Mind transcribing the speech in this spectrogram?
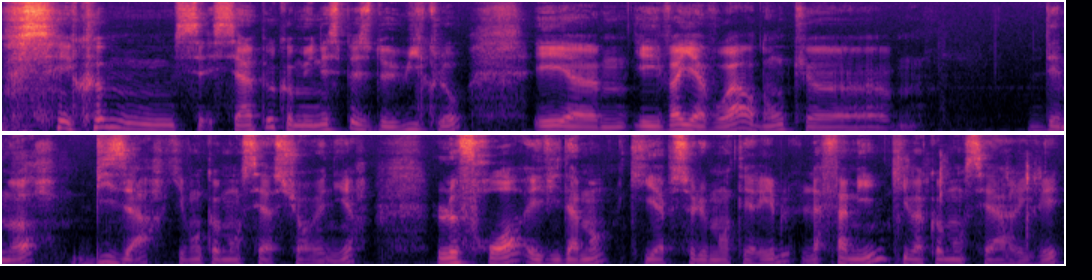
c'est, un peu comme une espèce de huis clos. Et, euh, il va y avoir donc euh, des morts bizarres qui vont commencer à survenir. Le froid, évidemment, qui est absolument terrible. La famine qui va commencer à arriver.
